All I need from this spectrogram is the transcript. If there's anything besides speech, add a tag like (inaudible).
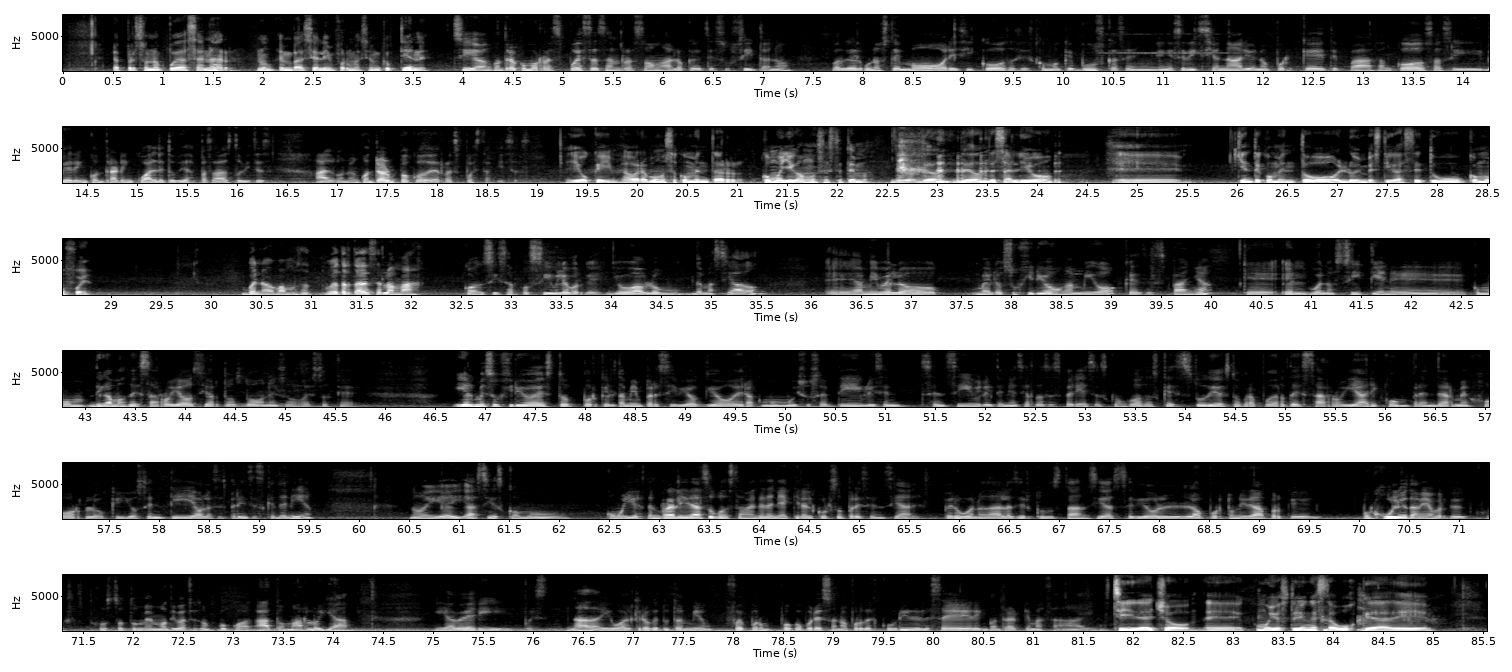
la persona pueda sanar, ¿no? En base a la información que obtiene. Sí, a encontrar como respuestas en razón a lo que te suscita, ¿no? Porque algunos temores y cosas, y es como que buscas en, en ese diccionario, ¿no? Por qué te pasan cosas y ver, encontrar en cuál de tus vidas pasadas tuviste algo, ¿no? Encontrar un poco de respuesta, quizás. Y ok, ahora vamos a comentar cómo llegamos a este tema, de, de dónde, de dónde salió, (laughs) eh, quién te comentó, lo investigaste tú, cómo fue. Bueno, vamos a, voy a tratar de ser lo más concisa posible porque yo hablo demasiado. Eh, a mí me lo, me lo sugirió un amigo que es de España, que él, bueno, sí tiene como, digamos, desarrollado ciertos dones o estos que... Y él me sugirió esto porque él también percibió que yo era como muy susceptible y sen- sensible y tenía ciertas experiencias con cosas, que estudie esto para poder desarrollar y comprender mejor lo que yo sentía o las experiencias que tenía. ¿no? Y ahí, así es como, como. En realidad, supuestamente tenía que ir al curso presencial, pero bueno, dadas las circunstancias, se dio la oportunidad porque, por Julio también, porque jus- justo tú me motivaste un poco a, a tomarlo ya y a ver, y pues nada, igual creo que tú también fue por un poco por eso, ¿no? Por descubrir el ser, encontrar qué más hay, ¿no? Sí, de hecho, eh, como yo estoy en esta (clears throat) búsqueda de,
